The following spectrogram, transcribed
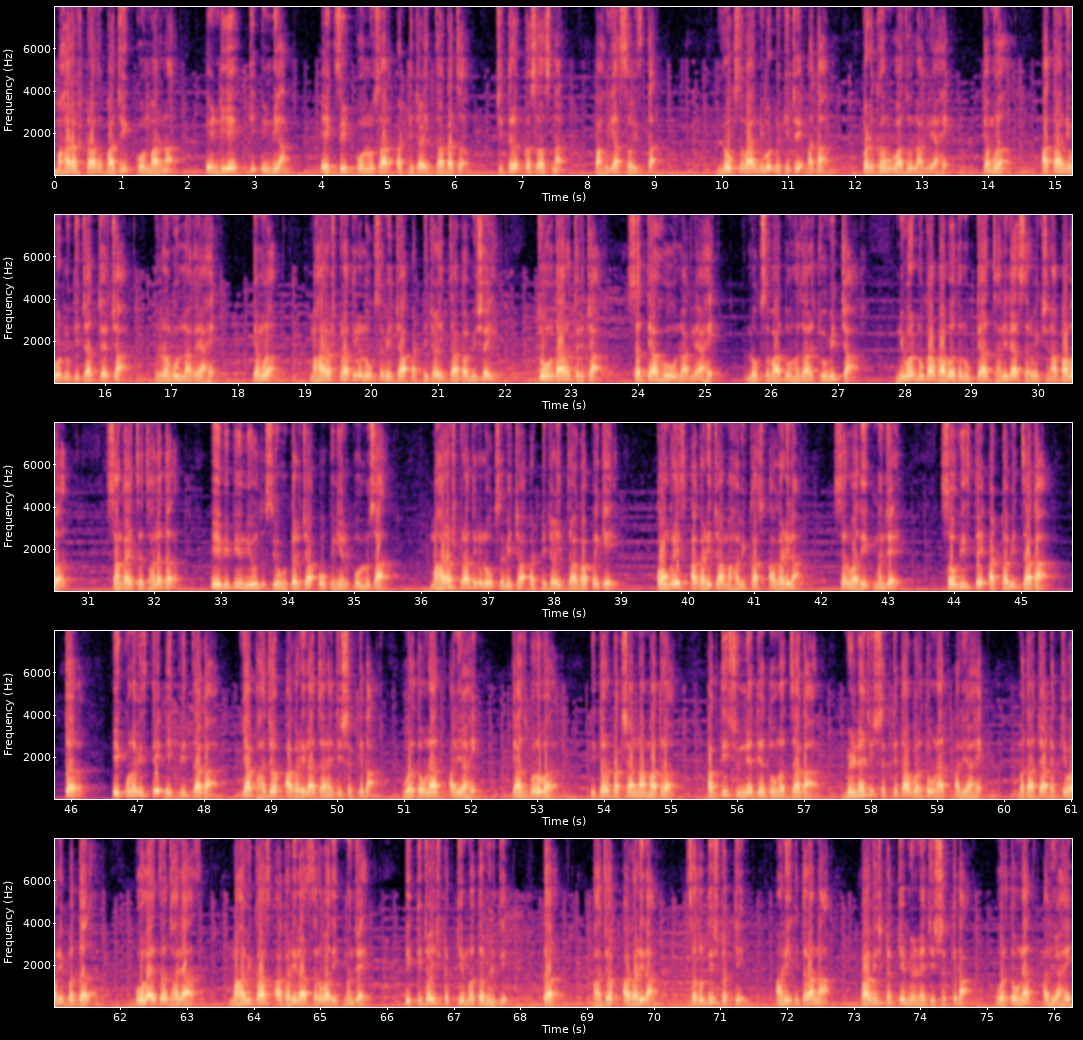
महाराष्ट्रात बाजी कोण मारणार? एन डी ए की इंडिया? एक्झिट पोलनुसार अठ्ठेचाळीस जागाचं चित्र कसं असणार? पाहूया सविस्तर. लोकसभा निवडणुकीचे आता पडघम वाजू लागले आहे. त्यामुळं आता निवडणुकीच्या चर्चा रंगू लागल्या आहे. त्यामुळं महाराष्ट्रातील लोकसभेच्या अठ्ठेचाळीस जागाविषयी जोरदार चर्चा सध्या होऊ लागल्या आहे. लोकसभा दोन हजार चोवीसच्या निवडणुकाबाबत नुकत्याच झालेल्या सर्वेक्षणाबाबत सांगायचं झालं तर A B P news C होटरच्या opinion पोलनुसार महाराष्ट्रातील लोकसभेच्या अठ्ठेचाळीस जागापैकी काँग्रेस आघाडीच्या महाविकास आघाडीला सर्वाधिक म्हणजे सव्वीस ते अठ्ठावीस जागा तर एकोणवीस ते एकवीस जागा या भाजप आघाडीला जाण्याची शक्यता वर्तवण्यात आली आहे. त्याचबरोबर इतर पक्षांना मात्र अगदी शून्य ते दोनच जागा मिळण्याची शक्यता वर्तवण्यात आली आहे. मताच्या टक्केवारीबद्दल बोलायचं झाल्यास महाविकास आघाडीला सर्वाधिक म्हणजे एक्केचाळीस टक्के मतं मिळतील. तर भाजप आघाडीला सदोतीस टक्के आणि इतरांना बावीस टक्के मिळण्याची शक्यता वर्तवण्यात आली आहे.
